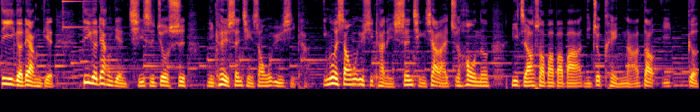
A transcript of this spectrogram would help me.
第一个亮点，第一个亮点其实就是你可以申请商务预习卡，因为商务预习卡你申请下来之后呢，你只要刷八八八，你就可以拿到一个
